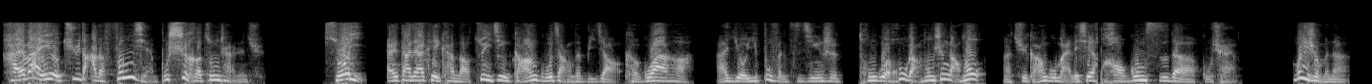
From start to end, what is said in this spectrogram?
海外也有巨大的风险，不适合中产人群。所以，哎，大家可以看到，最近港股涨得比较可观哈啊，有一部分资金是通过沪港通、深港通啊去港股买了一些好公司的股权。为什么呢？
